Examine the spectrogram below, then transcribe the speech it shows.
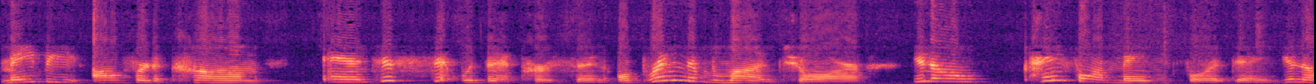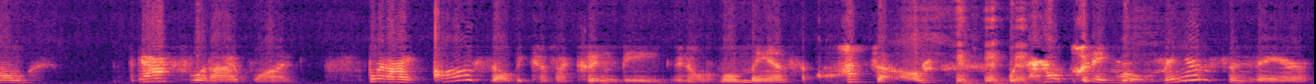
maybe offer to come and just sit with that person or bring them lunch or, you know, pay for a maid for a day. You know, that's what I want. But I also, because I couldn't be, you know, romance author without putting romance in there,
